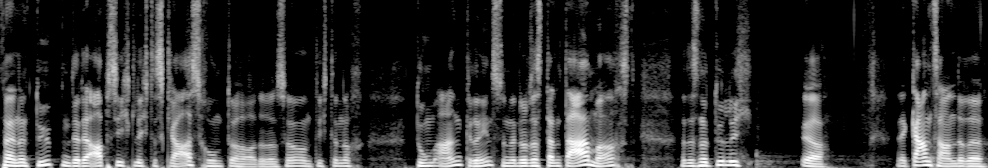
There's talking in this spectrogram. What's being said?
bei einem Typen, der dir absichtlich das Glas runterhaut oder so und dich dann noch dumm angrinst und wenn du das dann da machst, hat das natürlich ja, eine ganz andere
